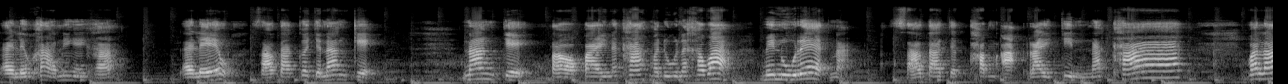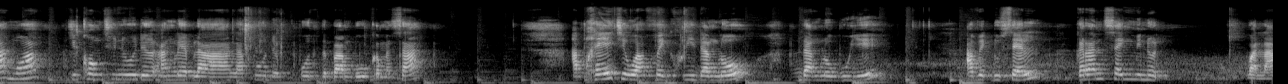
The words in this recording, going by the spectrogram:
ได้แล้วค่ะนี่ไงคะได้แล้วสาวตาก็จะนั่งแกะ นั่งแกะต่อไปนะคะ มาดูนะคะว่าเมนูแรกนะ่ะสาวตาจะทำอะไรกินนะคะว่าละมัวจะคงชินูเดออังเลบลาลาพูดพูดบัมบูกันมาซะ Après, tu vas faire cuire dans l'eau, dans l'eau bouillée, avec du sel, 45 minutes. Voilà,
